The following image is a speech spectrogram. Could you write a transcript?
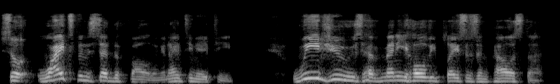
So Weizmann said the following in 1918 We Jews have many holy places in Palestine,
